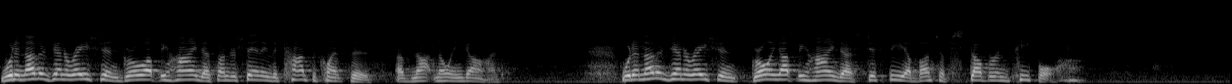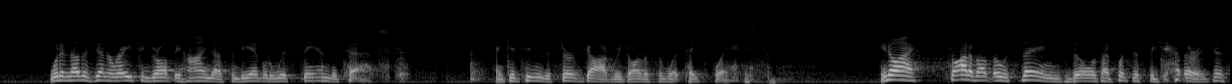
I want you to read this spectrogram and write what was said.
Would another generation grow up behind us understanding the consequences of not knowing God? Would another generation growing up behind us just be a bunch of stubborn people? Would another generation grow up behind us and be able to withstand the test and continue to serve God regardless of what takes place? You know, I thought about those things, Bill, as I put this together. It just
